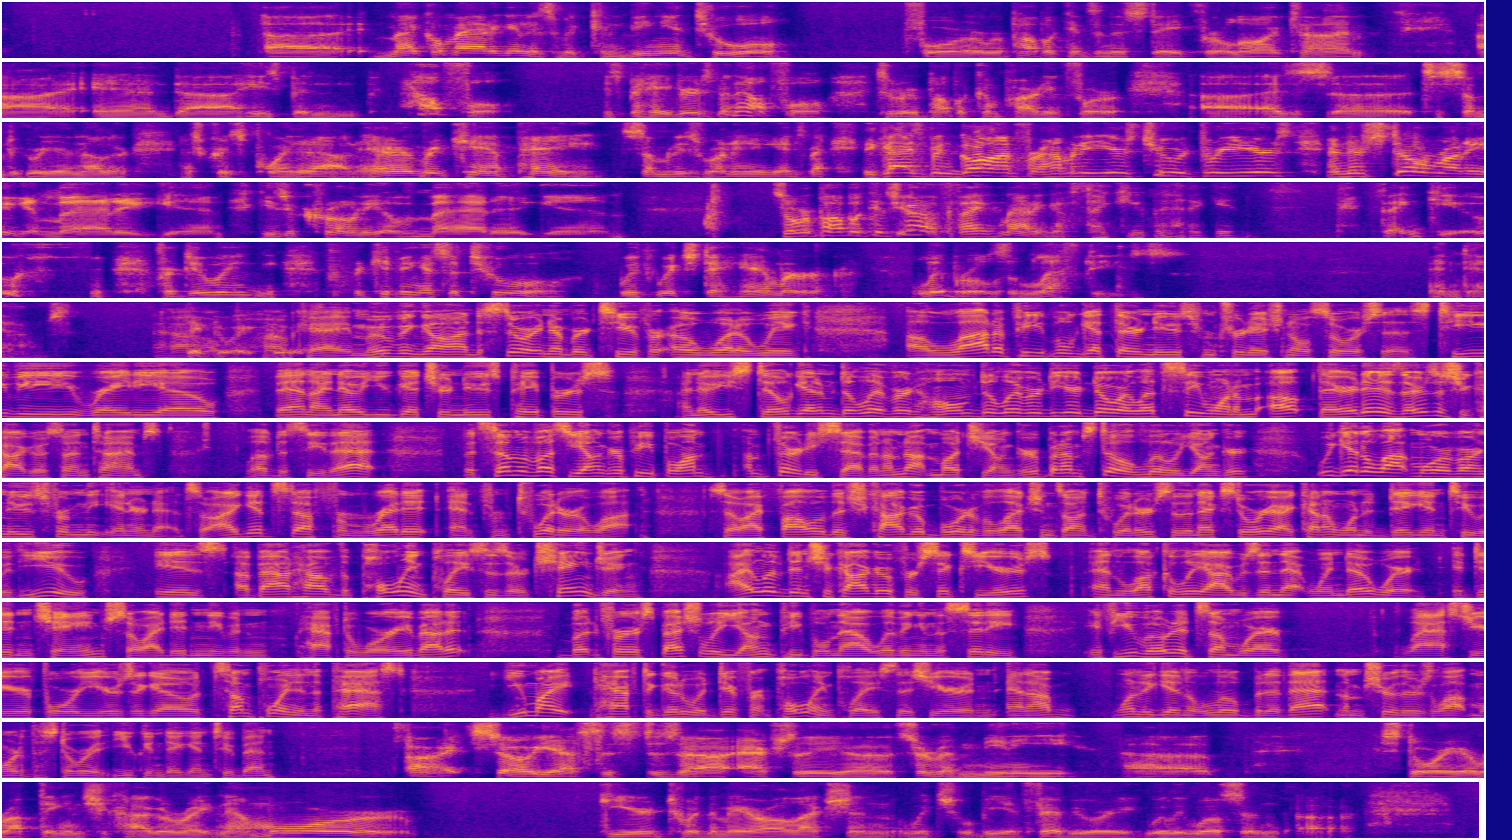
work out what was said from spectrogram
uh, Michael Madigan is a convenient tool for Republicans in this state for a long time, uh, and uh, he's been helpful. His behavior has been helpful to the Republican Party for, uh, as uh, to some degree or another, as Chris pointed out. Every campaign, somebody's running against Madigan. The guy's been gone for how many years? Two or three years, and they're still running against Madigan. He's a crony of Madigan. So Republicans, you know, thank Madigan. Thank you, Madigan. Thank you for doing for giving us a tool with which to hammer liberals and lefties and Dems. Oh, away, okay, moving on to story number two for Oh What a Week. A lot of people get their news from traditional sources TV, radio. Ben, I know you get your newspapers. I know you still get them delivered, home delivered to your door. Let's see one of them. Oh, there it is. There's a Chicago Sun Times. Love to see that. But some of us younger people, I'm, I'm 37, I'm not much younger, but I'm still a little younger. We get a lot more of our news from the internet. So I get stuff from Reddit and from Twitter a lot. So I follow the Chicago Board of Elections on Twitter. So the next story I kind of want to dig into with you is about how the polling places are changing. I lived in Chicago for six years, and luckily I was in that window where it didn't change, so I didn't even have to worry about it. But for especially young people now living in the city, if you voted somewhere last year, four years ago, at some point in the past, you might have to go to a different polling place this year. And, and I wanted to get a little bit of that. And I'm sure there's a lot more to the story that you can dig into, Ben. All right. So, yes, this is uh, actually uh, sort of a mini uh, story erupting in Chicago right now, more geared toward the mayoral election, which will be in February. Willie Wilson, uh,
